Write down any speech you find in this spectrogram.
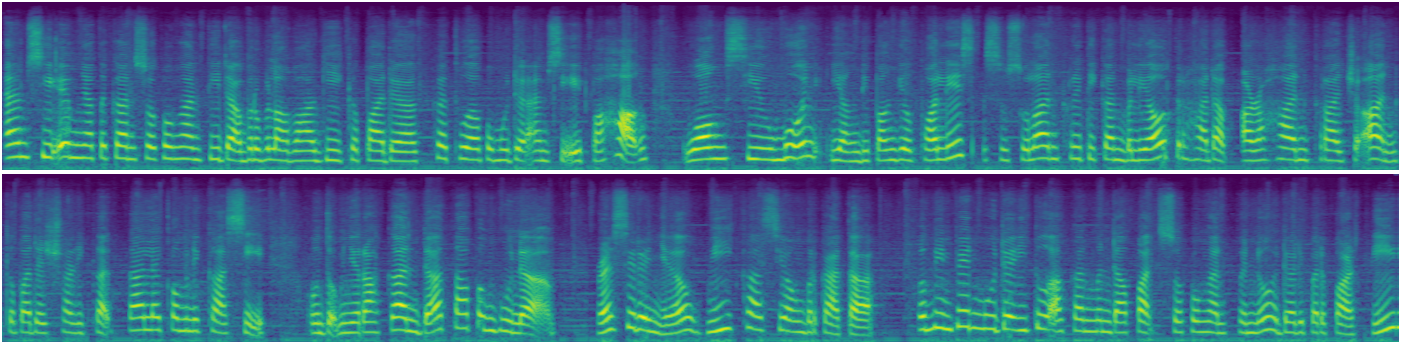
MCA menyatakan sokongan tidak berbelah bahagi kepada Ketua Pemuda MCA Pahang, Wong Siu Moon yang dipanggil polis susulan kritikan beliau terhadap arahan kerajaan kepada syarikat telekomunikasi untuk menyerahkan data pengguna. Presidennya, Wee Ka Siong berkata, pemimpin muda itu akan mendapat sokongan penuh daripada parti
